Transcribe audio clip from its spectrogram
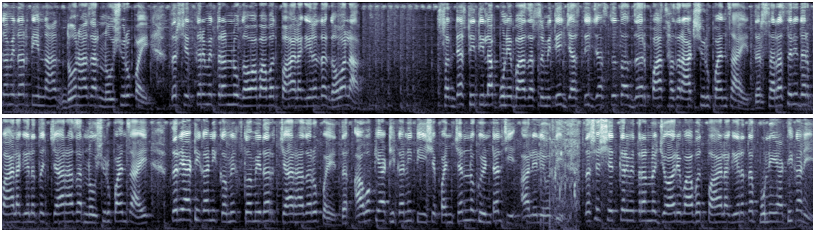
कमी दर तीन हा दोन हजार नऊशे रुपये. तर शेतकरी मित्रांनो गव्हाबाबत पाहायला गेलं तर गव्हाला सध्या स्थितीला पुणे बाजार समितीत जास्तीत जास्तचा दर पाच हजार आठशे रुपयांचा आहे. तर सरासरी दर पाहायला गेलं तर चार हजार नऊशे रुपयांचा आहे. तर या ठिकाणी कमीत कमी दर चार हजार रुपये. तर आवक या ठिकाणी तीनशे पंच्याण्णव क्विंटलची आलेली होती. तसेच शेतकरी मित्रांनो ज्वारीबाबत पाहायला गेलं तर पुणे या ठिकाणी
